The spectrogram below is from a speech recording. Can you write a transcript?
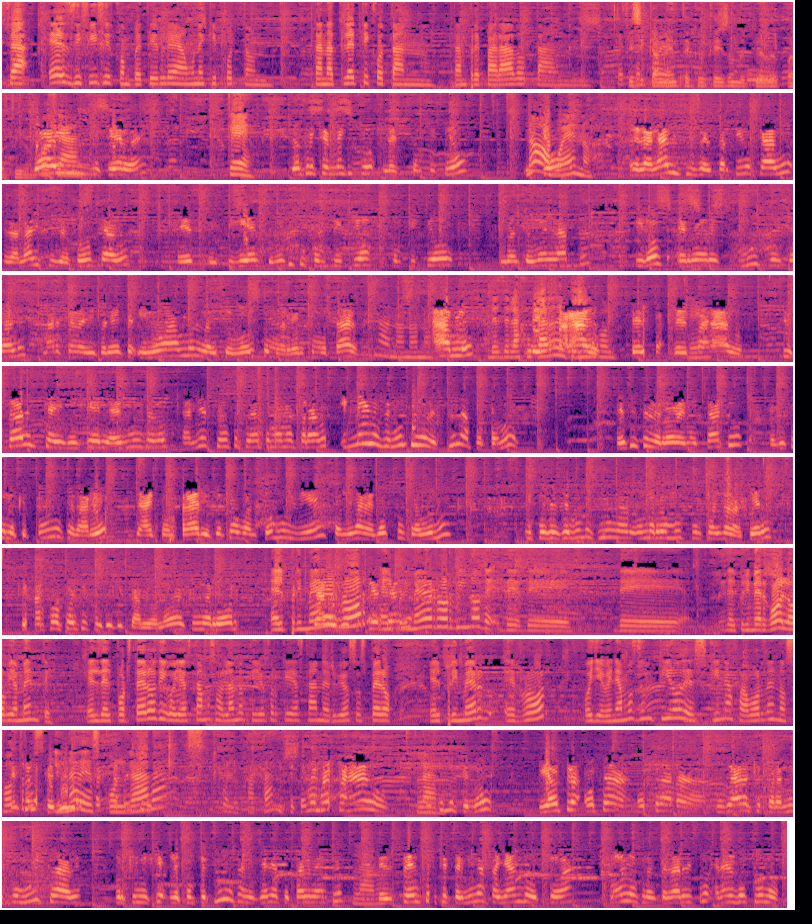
o sea, es difícil competirle a un equipo tan tan atlético, tan tan preparado, tan físicamente creo que ahí es donde pierde el partido. Yo ahí ¿eh? ¿Qué? Yo creo que México les compitió. No, bueno. El análisis del partido que hago, el análisis del juego que hago es el siguiente. México compitió, compitió durante un buen lapso y dos errores muy puntuales marcan la diferencia. Y no hablo del autogol como error como tal. No, no, no. no. Hablo Desde la jugada del parado. Del, parado. Si sabes que Nigeria es muy veloz, sabías que no se podían tomar más parado y menos en último de esquina, por favor. Ese es el error del muchacho, eso es lo que pudo, se barrió, al contrario, creo que aguantó muy bien cuando iban de dos contra uno, y pues el segundo es un, un error muy puntual del arquero, que tampoco hay que justificarlo, ¿no? Es un error el primer error, el primer error vino de, de, de, del primer gol, obviamente. El del portero, digo, ya estamos hablando que yo creo que ya están nerviosos, pero el primer error, oye, veníamos de un tiro de esquina a favor de nosotros y una descolgada, híjole, fatal. Se toma más parado. Claro. que no. Y otra, otra, otra jugada que para mí fue muy clave, porque le competimos a Nigeria totalmente. El centro que termina fallando Ochoa, solo frente al árbitro, era el 2-1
